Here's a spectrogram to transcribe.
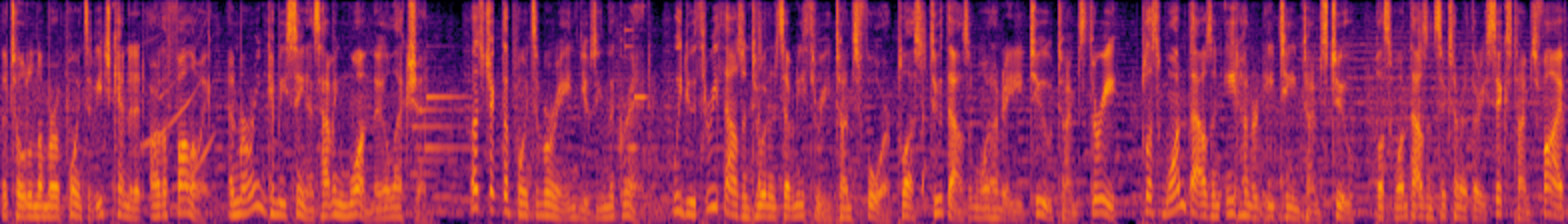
the total number of points of each candidate are the following, and Marine can be seen as having won the election. Let's check the points of Marine using the grid. We do 3,273 times 4 plus 2,182 times 3 plus 1,818 times 2 plus 1,636 times 5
